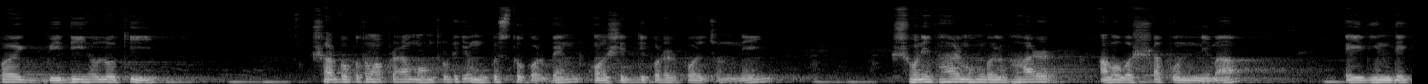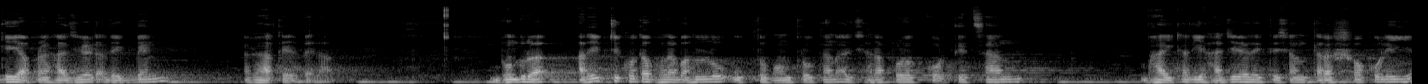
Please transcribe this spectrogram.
প্রয়োগ বিধি হলো কি? সর্বপ্রথম আপনারা মন্ত্রটিকে মুখস্থ করবেন, কোনো সিদ্ধি করার প্রয়োজন নেই। শনিবার, মঙ্গলবার, অমাবস্যা, পূর্ণিমা, এই দিন দেখেই আপনার হাজিরাটা দেখবেন রাতের বেলা। বন্ধুরা, আরেকটি কথা বলা বাহুল্য, উক্ত মন্ত্রখানা যারা প্রয়োগ করতে চান, ভাইটা দিয়ে হাজিরা দেখতে চান, তারা সকলেই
